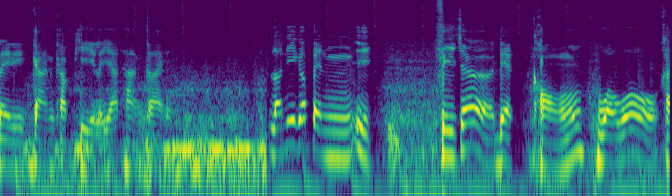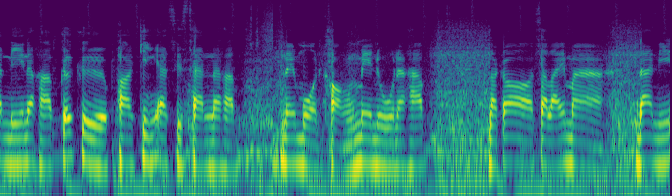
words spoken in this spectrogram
ในการขับขี่ระยะทางไกล แล้วนี่ก็เป็นอีกฟีเจอร์เด็ดของ Volvo คันนี้นะครับ ก็คือ Parking Assistant นะครับ ในโหมดของเมนูนะครับ แล้วก็สไลด์มาด้านนี้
